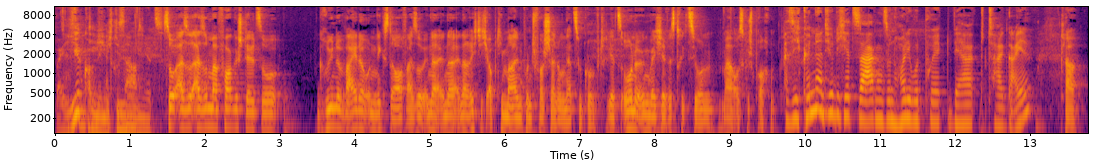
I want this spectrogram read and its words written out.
Weil hier kommen nämlich die. Namen jetzt. So, also, also mal vorgestellt, so grüne Weide und nichts drauf. Also in einer, in, einer, in einer richtig optimalen Wunschvorstellung in der Zukunft. Jetzt ohne irgendwelche Restriktionen mal ausgesprochen. Also ich könnte natürlich jetzt sagen, so ein Hollywood-Projekt wäre total geil. Klar.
